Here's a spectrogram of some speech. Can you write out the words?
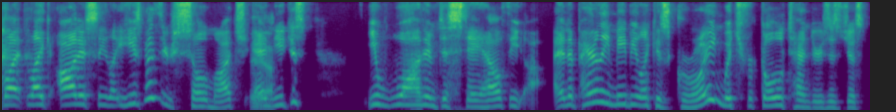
but like honestly, like he's been through so much, Yeah. and you just you want him to stay healthy. Uh, And apparently, maybe like his groin, which for goaltenders is just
